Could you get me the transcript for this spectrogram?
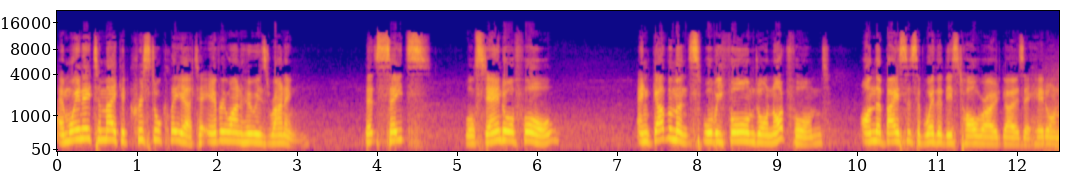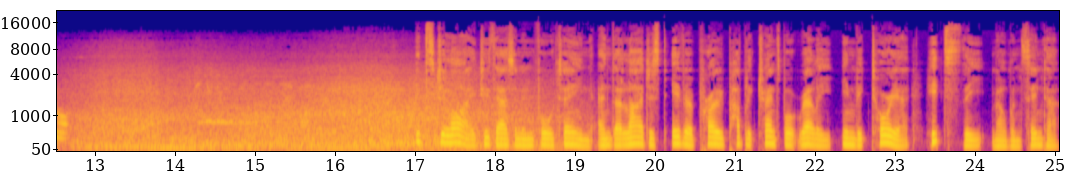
And we need to make it crystal clear to everyone who is running that seats will stand or fall and governments will be formed or not formed on the basis of whether this toll road goes ahead or not. It's July 2014 and the largest ever pro public transport rally in Victoria hits the Melbourne Centre.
